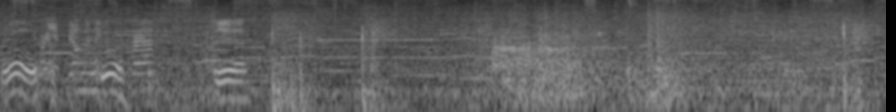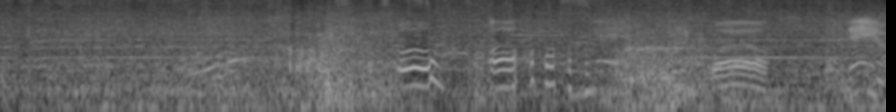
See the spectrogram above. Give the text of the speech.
Whoa. Are you filming me Sure. crap? Yeah. Oh. Oh. Wow. Damn.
